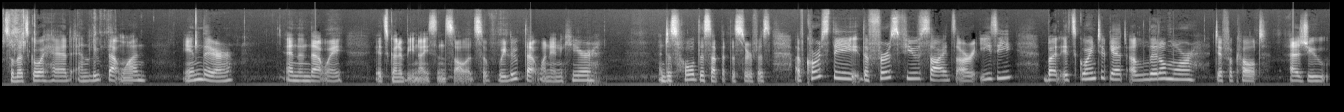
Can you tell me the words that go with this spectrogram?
So let's go ahead and loop that one in there. And then that way it's going to be nice and solid. So if we loop that one in here, and just hold this up at the surface. Of course, the, the first few sides are easy, but it's going to get a little more difficult as you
